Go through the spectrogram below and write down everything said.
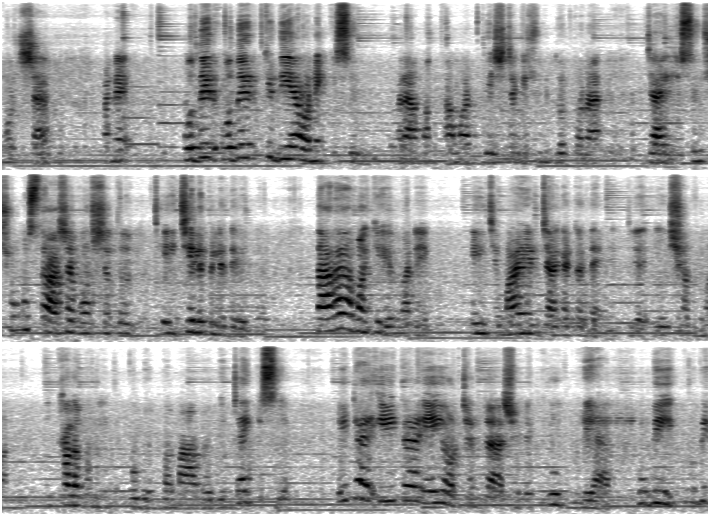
ভরসা। মানে ওদের ওদেরকে দিয়ে অনেক কিছু মানে আমার আমার দেশটাকে সুন্দর করা কিছু সমস্ত আশা ভরসা তো এই ছেলে পেলেদের উপর। তারা আমাকে মানে এই যে মায়ের জায়গাটা দেয় যে এই সম্মান খালামণি বলুন বা মা বলুন যাই কিছু এটা এইটা এই অর্জনটা আসলে খুব রেয়ার খুবই খুবই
